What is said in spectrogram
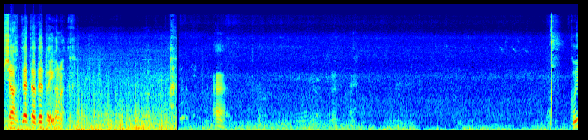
고. 굿샷 됐다 됐다 이거는 아. 굿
